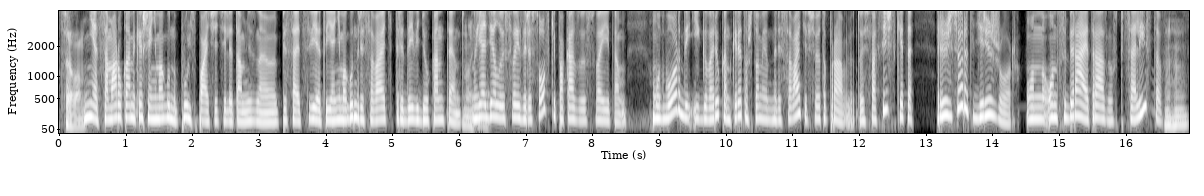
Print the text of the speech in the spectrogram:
в целом. Нет, сама руками, конечно, я не могу на пульт пачить или там, не знаю, писать свет, и я не могу нарисовать 3D-видеоконтент. Ну, Но я делаю свои зарисовки, показываю свои там мудборды и говорю конкретно, что мне нарисовать, и все это правлю. То есть фактически это режиссер это дирижер. Он, он собирает разных специалистов. Мгм.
